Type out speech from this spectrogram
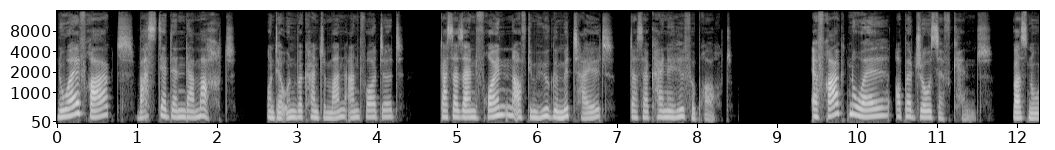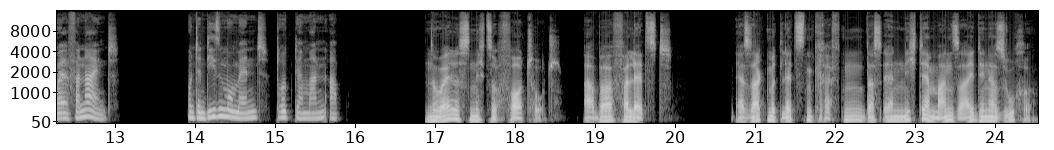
Noel fragt, was der denn da macht, und der unbekannte Mann antwortet, dass er seinen Freunden auf dem Hügel mitteilt, dass er keine Hilfe braucht. Er fragt Noel, ob er Joseph kennt, was Noel verneint. Und in diesem Moment drückt der Mann ab. Noel ist nicht sofort tot, aber verletzt. Er sagt mit letzten Kräften, dass er nicht der Mann sei, den er suche.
